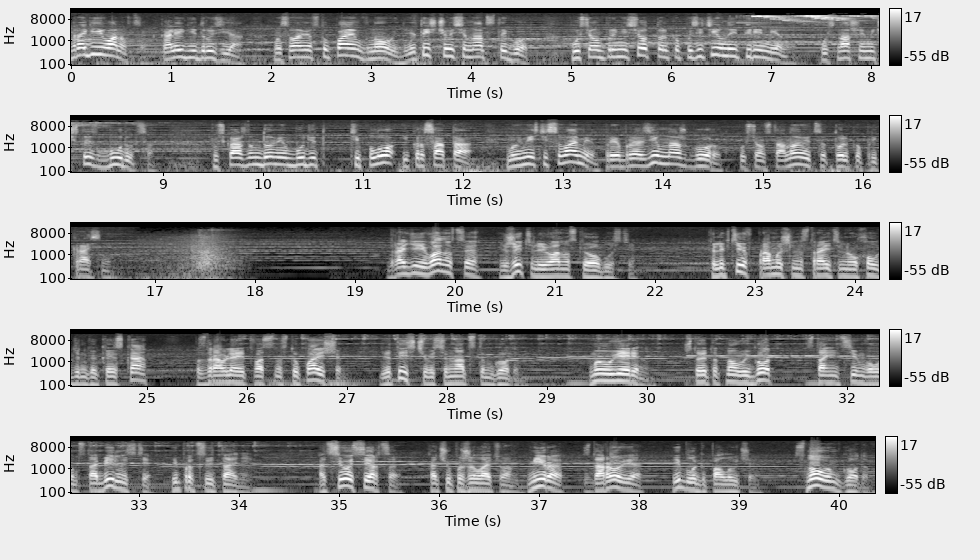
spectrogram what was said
Дорогие ивановцы, коллеги и друзья, мы с вами вступаем в новый 2018 год. Пусть он принесет только позитивные перемены, пусть наши мечты сбудутся, пусть в каждом доме будет тепло и красота. Мы вместе с вами преобразим наш город, пусть он становится только прекраснее. Дорогие ивановцы и жители Ивановской области, коллектив промышленно-строительного холдинга КСК поздравляет вас с наступающим 2018 годом. Мы уверены, что этот Новый год станет символом стабильности и процветания. От всего сердца хочу пожелать вам мира, здоровья и благополучия. С Новым годом!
